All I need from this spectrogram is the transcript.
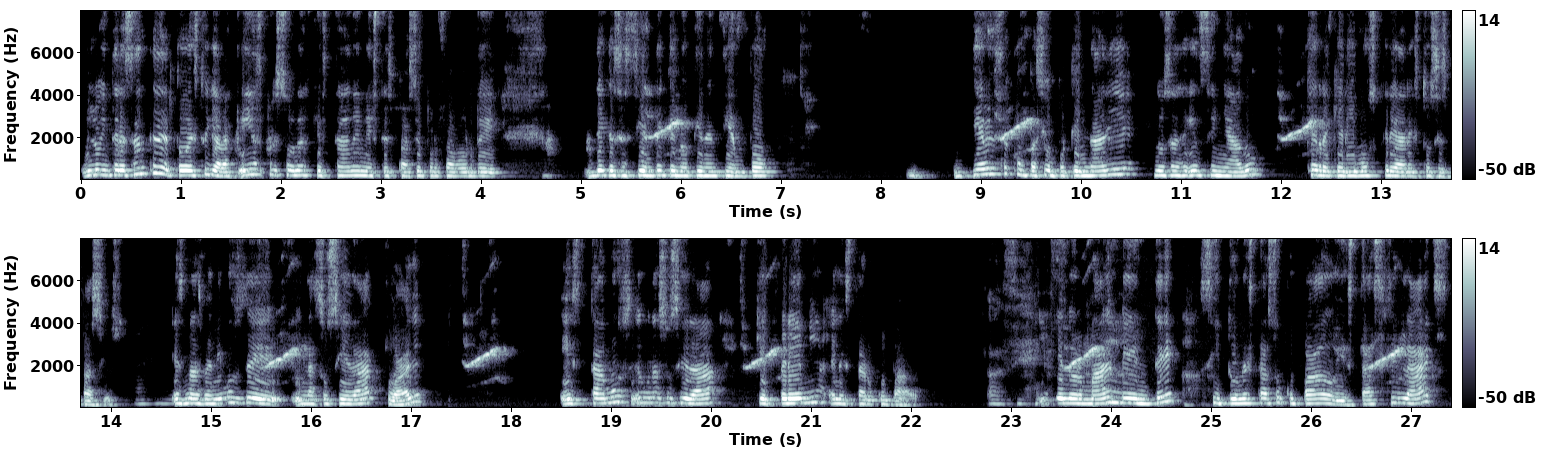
lo interesante de todo esto, y a aquellas personas que están en este espacio, por favor, de, de que se sienten que no tienen tiempo, llévense compasión, porque nadie nos ha enseñado que requerimos crear estos espacios. Es más, venimos de la sociedad actual, estamos en una sociedad que premia el estar ocupado. Así es. que normalmente, si tú no estás ocupado y estás relax,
